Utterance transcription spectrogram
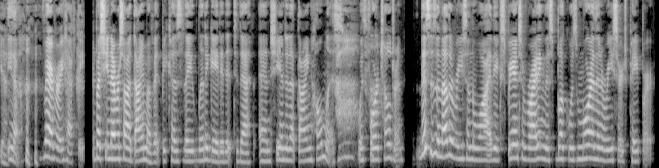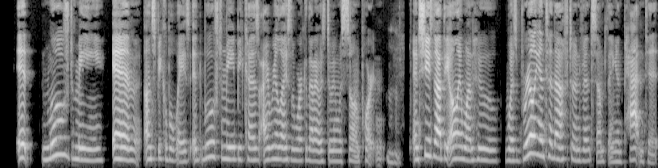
yes. you know, very, very hefty. But she never saw a dime of it because they litigated it to death. And she ended up dying homeless with four children this is another reason why the experience of writing this book was more than a research paper. It moved me in unspeakable ways. It moved me because I realized the work that I was doing was so important. Mm-hmm. And she's not the only one who was brilliant enough to invent something and patent it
